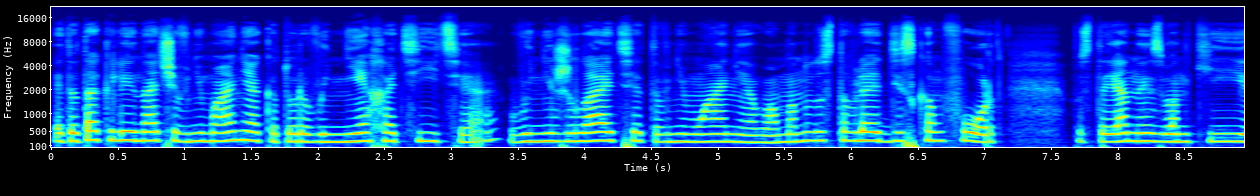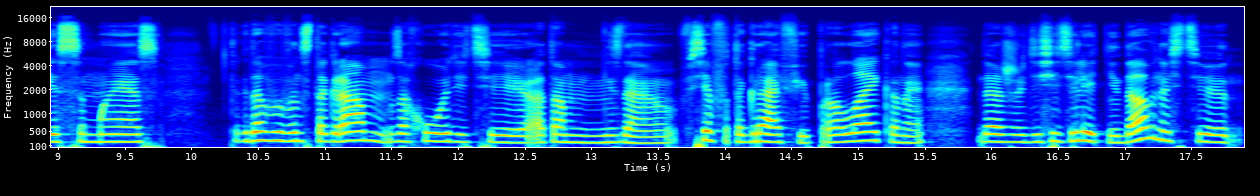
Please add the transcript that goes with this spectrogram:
Это так или иначе внимание, которое вы не хотите. Вы не желаете это внимания, вам оно доставляет дискомфорт постоянные звонки, смс. Когда вы в Инстаграм заходите, а там, не знаю, все фотографии пролайканы, даже десятилетней давности,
